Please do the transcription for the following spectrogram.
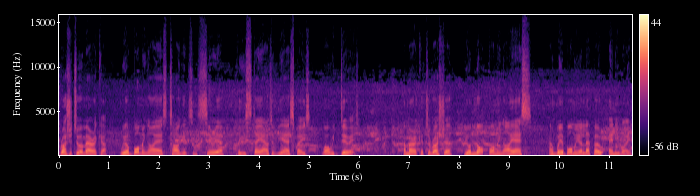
Russia to America, we are bombing IS targets in Syria. Please stay out of the airspace while we do it. America to Russia, you're not bombing IS, and we're bombing Aleppo anyway.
